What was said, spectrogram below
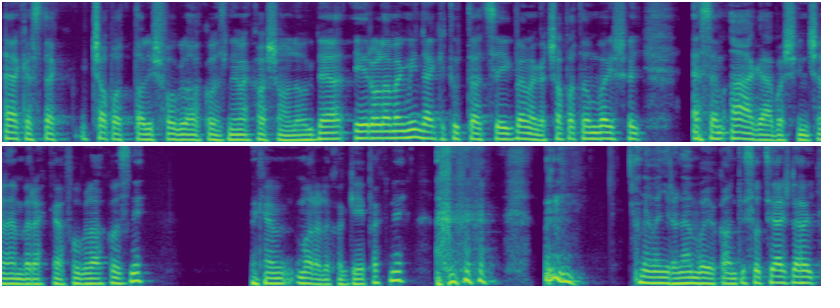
elkezdtek csapattal is foglalkozni, meg hasonlók, de én róla meg mindenki tudta a cégben, meg a csapatomban is, hogy eszem ágába sincsen emberekkel foglalkozni. Nekem maradok a gépeknél. nem ennyire nem vagyok antiszociális, de hogy,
